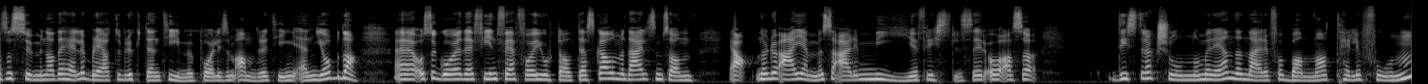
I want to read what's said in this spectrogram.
Altså summen av det hele ble at du brukte en time på liksom andre ting enn jobb, da. Uh, og så går jo det fint, for jeg får gjort alt jeg skal, men det er liksom sånn Ja, når du er hjemme, så er det mye fristelser, og altså Distraksjon nummer én, den der forbanna telefonen.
